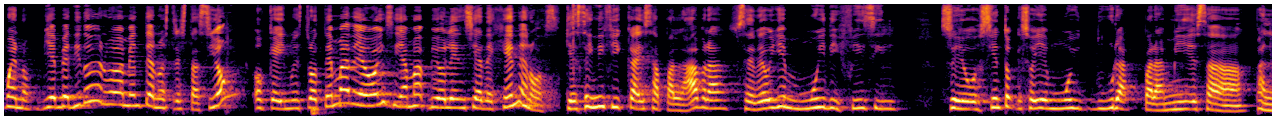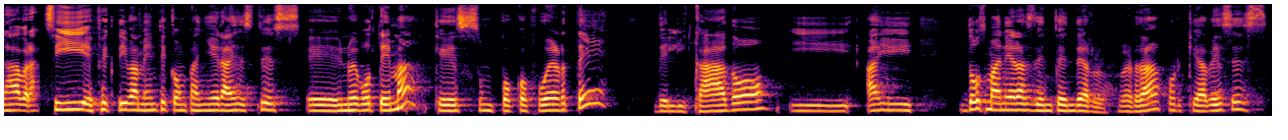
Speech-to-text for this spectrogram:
Bueno, bienvenidos nuevamente a nuestra estación. Ok, nuestro tema de hoy se llama violencia de géneros. ¿Qué significa esa palabra? Se ve, oye, muy difícil. Siento que se oye muy dura para mí esa palabra. Sí, efectivamente, compañera, este es eh, nuevo tema que es un poco fuerte, delicado y hay dos maneras de entenderlo, ¿verdad? Porque a veces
